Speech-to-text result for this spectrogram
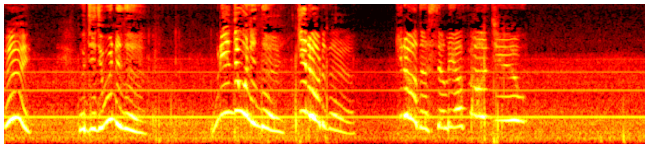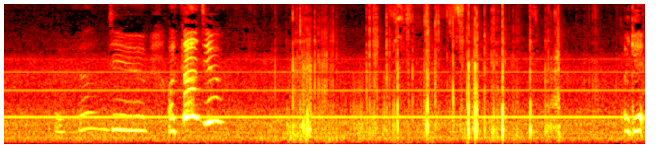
Hey, what are you doing in there? What are you doing in there? Get out of there! Get out of there, silly! I found you! I found you! I you!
